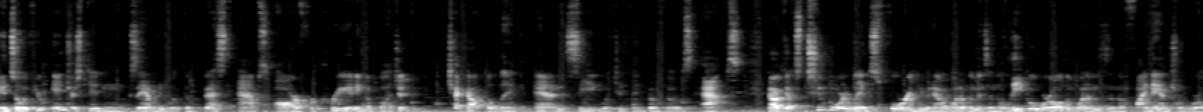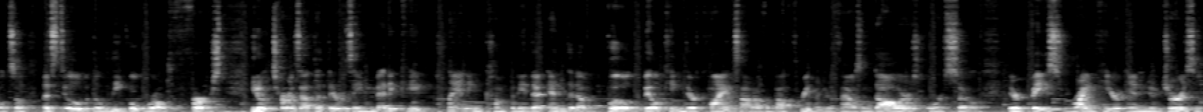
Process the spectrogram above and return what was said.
And so if you're interested in examining what the best apps are for creating a budget, check out the link and see what you think of those apps. Now, I've got two more links for you. Now, one of them is in the legal world and one of them is in the financial world. So let's deal with the legal world first. You know, it turns out that there was a Medicaid planning company that ended up bilking their clients out of about $300,000 or so. They're based right here in New Jersey.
